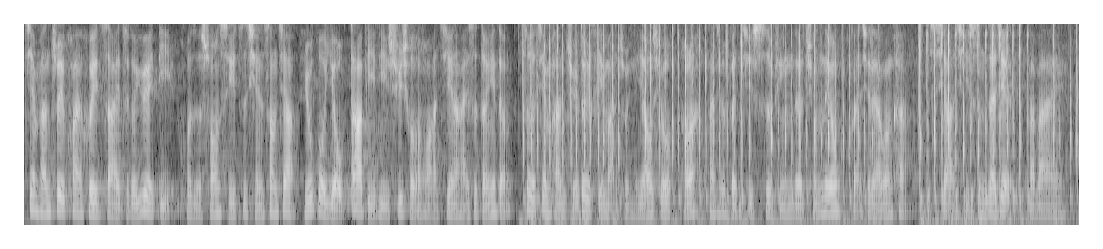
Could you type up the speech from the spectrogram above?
键盘最快会在这个月底或者双十一之前上架，如果有。大比例需求的话，建议还是等一等，这个键盘绝对可以满足你的要求。好了，那就是本期视频的全部内容，感谢大家观看，下期视频再见，拜拜。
